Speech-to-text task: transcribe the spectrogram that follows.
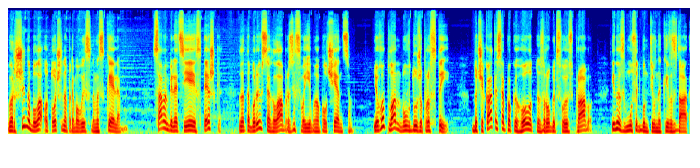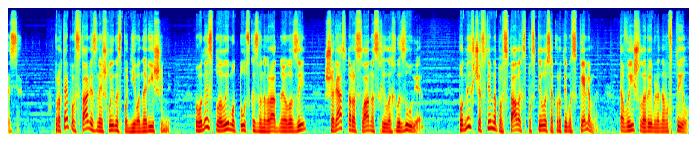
вершина була оточена прямовисними скелями. Саме біля цієї стежки затаборився Глабр зі своїми ополченцями. Його план був дуже простий: дочекатися, поки голод не зробить свою справу і не змусить бунтівників здатися. Проте повсталі знайшли несподіване рішення. Вони сплели мотузки з виноградної лози, що рясно росла на схилах Везувія. По них частина повсталих спустилася крутими скелями та вийшла римлянам в тил.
